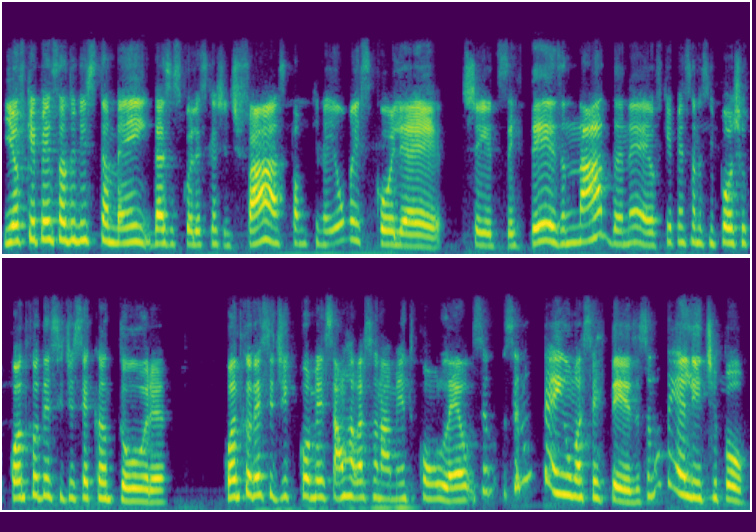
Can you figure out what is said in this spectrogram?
E eu fiquei pensando nisso também, das escolhas que a gente faz, como que nenhuma escolha é cheia de certeza, nada, né? Eu fiquei pensando assim, poxa, quando que eu decidi ser cantora? Quando que eu decidi começar um relacionamento com o Léo? Você, você não tem uma certeza, você não tem ali, tipo,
